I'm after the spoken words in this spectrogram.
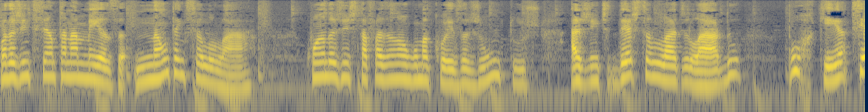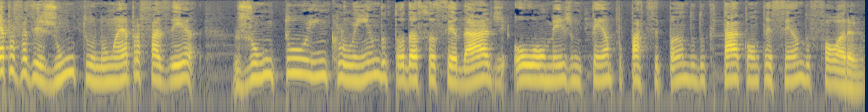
Quando a gente senta na mesa, não tem celular. Quando a gente está fazendo alguma coisa juntos, a gente deixa o celular de lado, porque se é para fazer junto, não é para fazer junto, incluindo toda a sociedade ou ao mesmo tempo participando do que está acontecendo fora,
